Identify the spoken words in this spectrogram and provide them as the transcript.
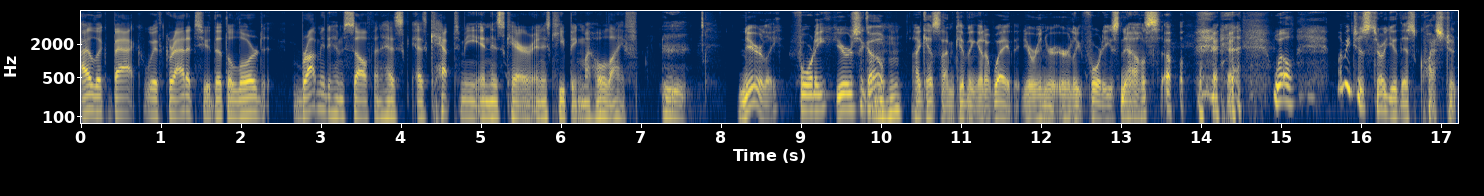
I look back with gratitude that the Lord brought me to Himself and has, has kept me in His care and His keeping my whole life. Mm nearly 40 years ago. Mm-hmm. I guess I'm giving it away that you're in your early 40s now. So, well, let me just throw you this question.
